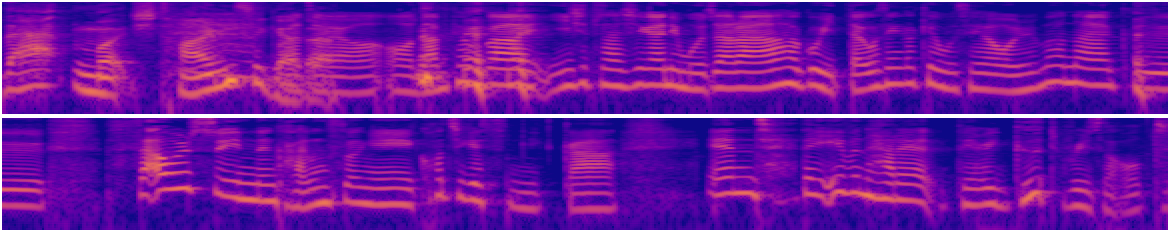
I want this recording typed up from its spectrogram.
that much time together. 맞아요. 어, 남편과 24시간이 모자라 하고 있다고 생각해 보세요. 얼마나 그 싸울 수 있는 가능성이 커지겠습니까? And they even had a very good result.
